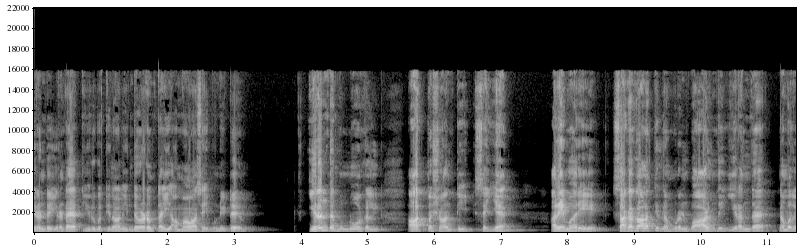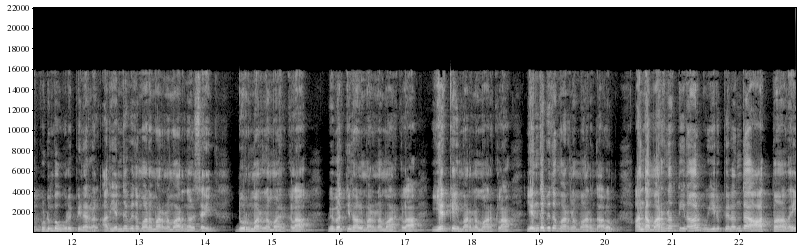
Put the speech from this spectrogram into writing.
இரண்டு இரண்டாயிரத்தி இருபத்தி நாலு. இந்த வருடம் தை அமாவாசை முன்னிட்டு இறந்த முன்னோர்கள் ஆத்ம சாந்தி செய்ய. அதே மாதிரி சககாலத்தில் நம்முடன் வாழ்ந்து இறந்த நமது குடும்ப உறுப்பினர்கள் அது எந்த விதமான மரணமாக இருந்தாலும் சரி துர்மரணமாக இருக்கலாம் விபத்தினால் மரணமாக இருக்கலாம் இயற்கை மரணமாக இருக்கலாம் எந்தவித மரணமாக இருந்தாலும் அந்த மரணத்தினால் உயிர் பிறந்த ஆத்மாவை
